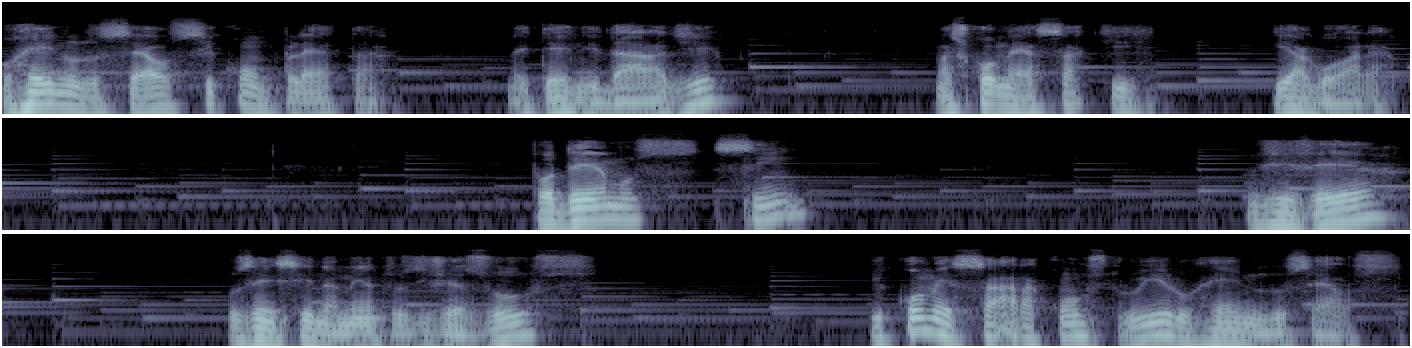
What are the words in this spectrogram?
O reino dos céus se completa na eternidade, mas começa aqui e agora. Podemos, sim, viver os ensinamentos de Jesus e começar a construir o reino dos céus,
